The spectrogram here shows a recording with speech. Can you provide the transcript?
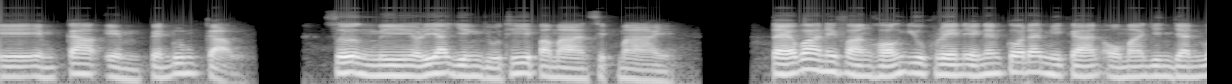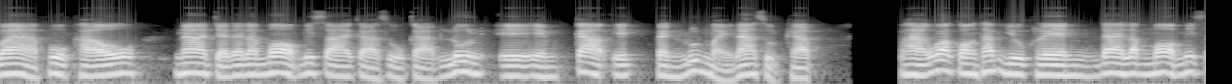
AM9M เป็นรุ่นเก่า ซึ่งมีระยะยิงอยู่ที่ประมาณ 10 ไมล์ แต่ว่าในฝั่งของยูเครนเองนั้นก็ได้มีการออกมายืนยันว่าพวกเขาน่าจะได้รับมอบมิสไซล์กาสู่อากาศรุ่น AM9X เป็นรุ่นใหม่ล่าสุดครับหากว่ากองทัพยูเครนได้รับมอบมิสไซ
